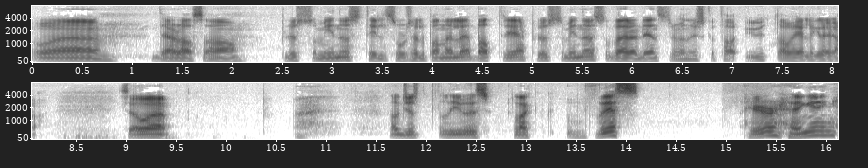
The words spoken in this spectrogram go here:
Og uh, det er da altså pluss og minus til solcellepanelet, batteriet pluss og minus, og der er den strømmen vi skal ta ut av hele greia. Så uh, I'll just leave this like this here hanging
